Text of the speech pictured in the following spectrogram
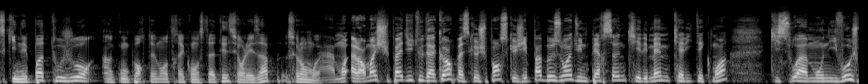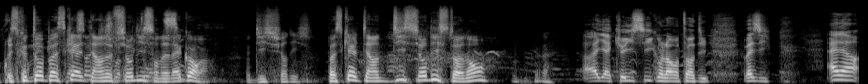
Ce qui n'est pas toujours un comportement très constaté sur les apps, selon moi. Ah, moi- alors moi, je suis pas du tout d'accord parce que je pense que j'ai pas besoin d'une personne qui ait les mêmes qualités que moi, qui soit à mon niveau. Je Parce que toi, Pascal, t'es un qui 9 soit sur 10, plutôt on est d'accord. quoi. 10 sur 10. Pascal, t'es un 10 sur 10, toi, non? Ah, il y a que ici qu'on l'a entendu. Vas-y. Alors,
